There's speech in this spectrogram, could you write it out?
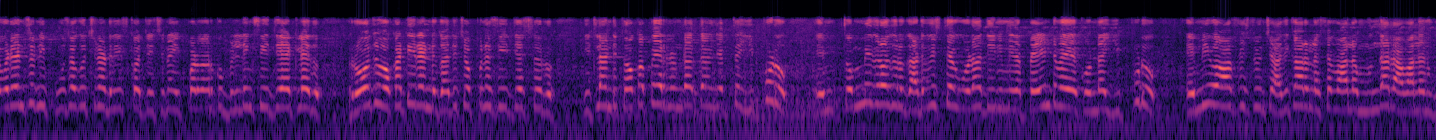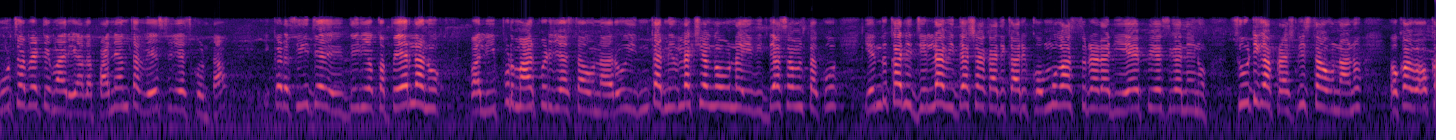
ఎవిడెన్స్ని పూసగుచ్చినట్టు తీసుకొచ్చి ఇచ్చిన ఇప్పటి వరకు బిల్డింగ్ సీజ్ చేయట్లేదు. రోజు ఒకటి రెండు గది చొప్పున సీజ్ చేస్తారు ఇట్లాంటి తోక పేర్లు ఉండొద్దని చెప్తే ఇప్పుడు తొమ్మిది రోజులు గడివిస్తే కూడా దీని మీద పెయింట్ వేయకుండా ఇప్పుడు ఎంఈఓ ఆఫీస్ నుంచి అధికారులు వస్తే వాళ్ళ ముందర వాళ్ళని కూర్చోబెట్టి మరి అలా పని అంతా వేస్ట్ చేసుకుంటా? ఇక్కడ సీజే దీని యొక్క పేర్లను వాళ్ళు ఇప్పుడు మార్పిడి చేస్తూ ఉన్నారు. ఇంత నిర్లక్ష్యంగా ఉన్న ఈ విద్యా సంస్థకు ఎందుకని జిల్లా విద్యాశాఖ అధికారి కొమ్ముగాస్తున్నాడని ఏపీఎస్గా నేను సూటిగా ప్రశ్నిస్తూ ఉన్నాను. ఒక ఒక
